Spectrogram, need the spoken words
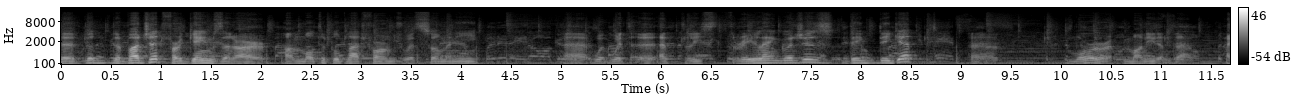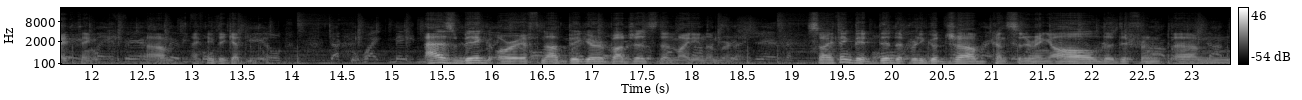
the the budget for games that are on multiple platforms with so many uh, with, with uh, at least three languages, they, they get uh, more money than that, I think. Um, I think they get as big or if not bigger budgets than Mighty Number no. 9. So I think they did a pretty good job considering all the different um,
